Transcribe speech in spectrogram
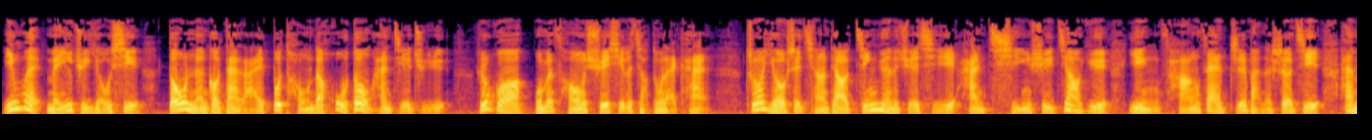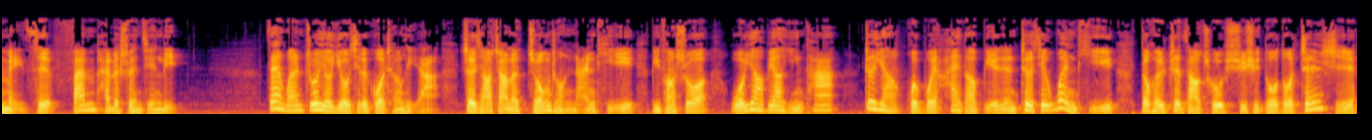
因为每一局游戏都能够带来不同的互动和结局。如果我们从学习的角度来看，桌游是强调经验的学习和情绪教育，隐藏在纸板的设计和每次翻牌的瞬间里。在玩桌游游戏的过程里啊，社交上的种种难题，比方说我要不要赢他。这样会不会害到别人？这些问题都会制造出许许多多真实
